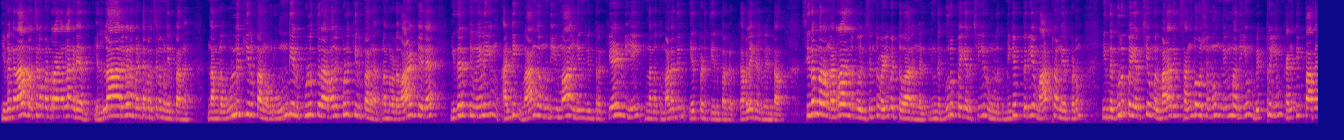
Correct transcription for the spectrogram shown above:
இவங்க தான் பிரச்சனை பண்ணுறாங்கலாம் கிடையாது. எல்லாருமே நம்மள்கிட்ட பிரச்சனை பண்ணியிருப்பாங்க. நம்மளை உலுக்கி இருப்பாங்க ஒரு உண்டியல் குலுக்குற மாதிரி குலுக்கி இருப்பாங்க நம்மளோட வாழ்க்கையில இதற்கு மேலேயும் அடி வாங்க முடியுமா என்கின்ற கேள்வியை நமக்கு மனதில் ஏற்படுத்தி இருப்பார்கள். கவலைகள் வேண்டாம். சிதம்பரம் நடராஜர் கோயில் சென்று வழிபட்டு வாருங்கள். இந்த குரு பெயர்ச்சியில் உங்களுக்கு மிகப்பெரிய மாற்றம் ஏற்படும். இந்த குரு பெயர்ச்சி உங்கள் மனதில் சந்தோஷமும் நிம்மதியும் வெற்றியும் கண்டிப்பாக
